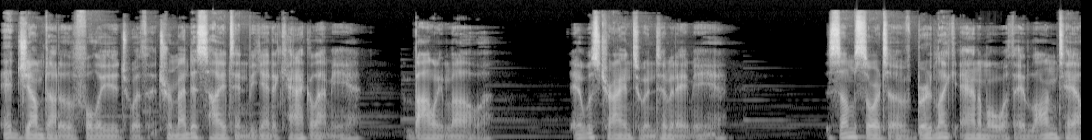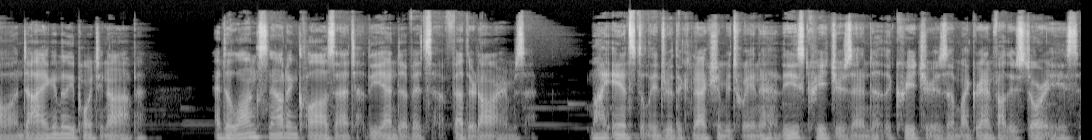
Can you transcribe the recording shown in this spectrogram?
It jumped out of the foliage with tremendous height and began to cackle at me, bowing low. It was trying to intimidate me. Some sort of bird like animal with a long tail and diagonally pointing up, and a long snout and claws at the end of its feathered arms. I instantly drew the connection between these creatures and the creatures of my grandfather's stories.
